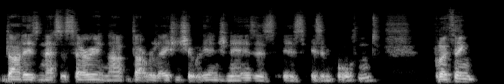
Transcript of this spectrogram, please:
that is necessary, and that that relationship with the engineers is is is important. But I think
